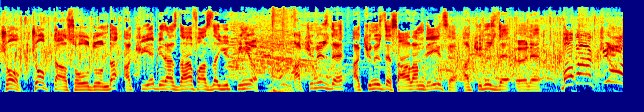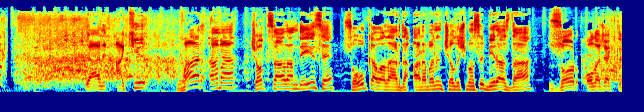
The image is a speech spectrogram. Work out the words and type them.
çok çok daha soğuduğunda aküye biraz daha fazla yük biniyor. Akünüz de akünüz de sağlam değilse akünüz de öyle baba akü yok yani akü var ama çok sağlam değilse soğuk havalarda arabanın çalışması biraz daha zor olacaktır.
